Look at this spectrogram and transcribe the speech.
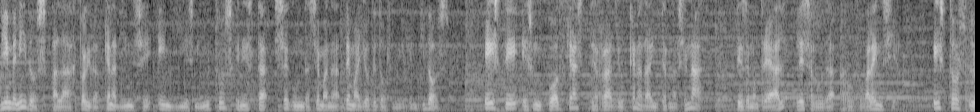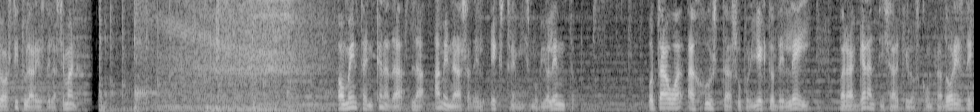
Bienvenidos a la actualidad canadiense en 10 minutos en esta segunda semana de mayo de 2022. Este es un podcast de Radio Canadá Internacional. Desde Montreal les saluda Rufo Valencia. Estos los titulares de la semana. Aumenta en Canadá la amenaza del extremismo violento. Ottawa ajusta su proyecto de ley para garantizar que los compradores de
